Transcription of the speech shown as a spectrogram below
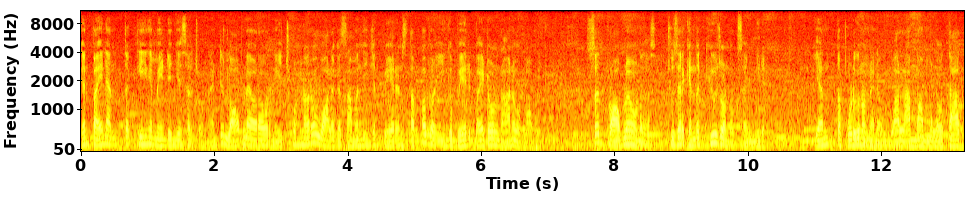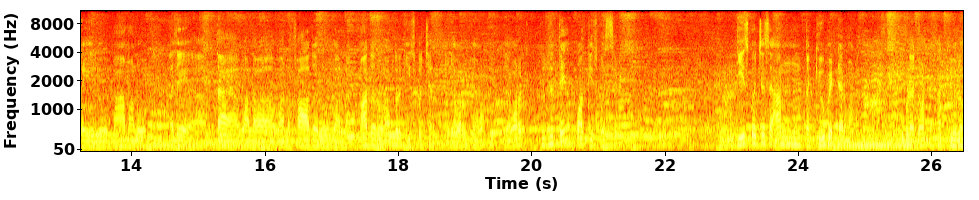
కానీ పైన ఎంత క్లీన్గా మెయింటైన్ చేస్తారు చూడండి. అంటే లోపల ఎవరెవరు నేర్చుకుంటున్నారో వాళ్ళకి సంబంధించిన పేరెంట్స్ తప్ప ఇంకా బయట వాళ్ళు రానివ్వరు లోపలికి. సో అది ప్రాబ్లం ఉండదు అసలు. చూసారా కింద క్యూ చూడండి ఒకసారి మీరే. ఎంత పొడుగున వాళ్ళ అమ్మమ్మలు తాతయ్యలు మామలు అదే వాళ్ళ వాళ్ళ ఫాదరు వాళ్ళ మదరు అందరూ తీసుకొచ్చారు ఎవరు ఎవరికి ఎవరికి కుదిరితే వాళ్ళు తీసుకొచ్చారు తీసుకొచ్చేసి అంత క్యూ పెట్టారన్నమాట. ఇప్పుడు చూడండి ఆ క్యూలో.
